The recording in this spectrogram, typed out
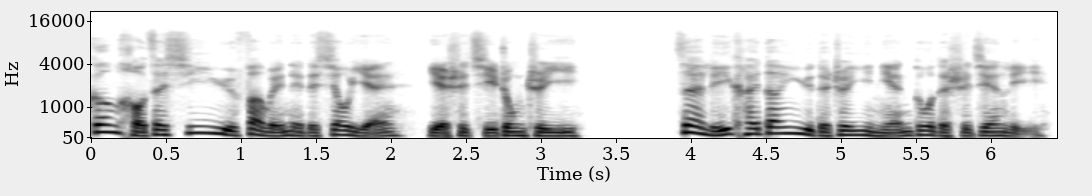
刚好在西域范围内的萧炎也是其中之一。在离开丹域的这一年多的时间里，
